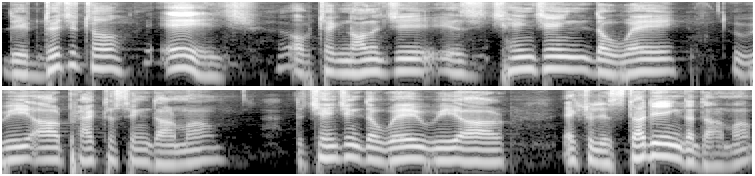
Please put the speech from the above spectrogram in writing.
the digital age of technology is changing the way we are practicing Dharma, the changing the way we are actually studying the Dharma,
